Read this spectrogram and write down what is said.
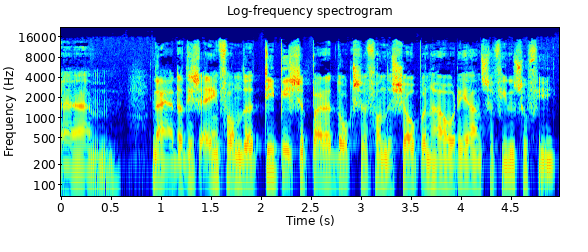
Um, nou ja, dat is een van de typische paradoxen van de Schopenhaueriaanse filosofie.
